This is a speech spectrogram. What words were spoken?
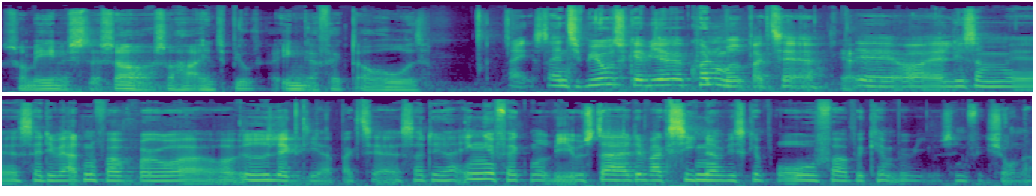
som eneste, så, så har antibiotika ingen effekt overhovedet. Nej, så antibiotika virker kun mod bakterier, ja. øh, og er ligesom øh, sat i verden for at prøve at ødelægge de her bakterier. Så det har ingen effekt mod virus. Der er det vacciner, vi skal bruge for at bekæmpe virusinfektioner.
